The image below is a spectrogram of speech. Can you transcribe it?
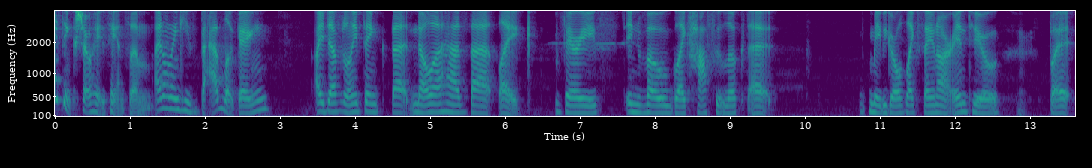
I think Shohei's handsome. I don't think he's bad looking. I definitely think that Noah has that like very in vogue like hafu look that maybe girls like Sana are into. Hmm. But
